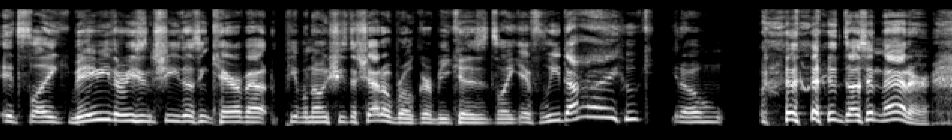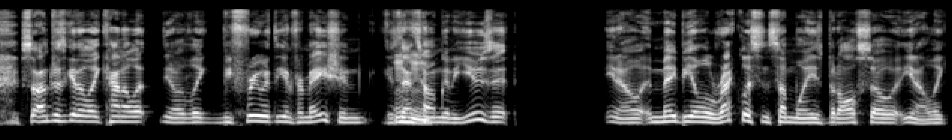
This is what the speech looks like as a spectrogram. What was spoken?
it's like maybe the reason she doesn't care about people knowing she's the shadow broker because it's like if we die, who, you know, it doesn't matter. So I'm just going to like kind of let, you know, like be free with the information because that's Mhm. how I'm going to use it. You know, it may be a little reckless in some ways, but also, you know, like,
